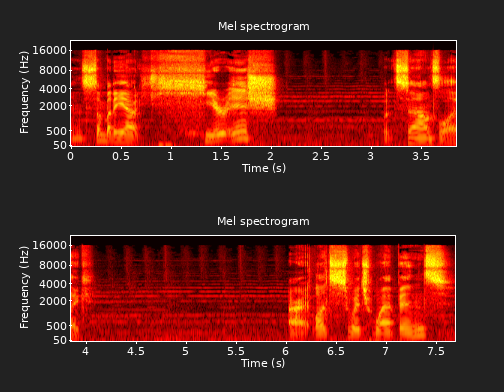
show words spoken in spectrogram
And somebody out here-ish? What it sounds like. Alright, let's switch weapons.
